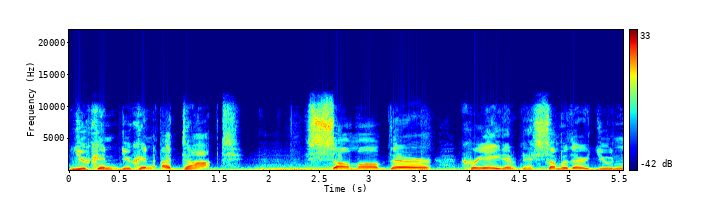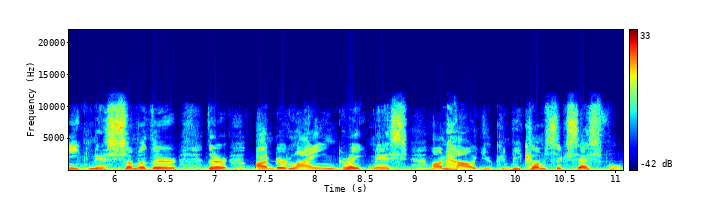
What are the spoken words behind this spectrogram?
you can you can adopt some of their creativeness, some of their uniqueness, some of their their underlying greatness on how you can become successful.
